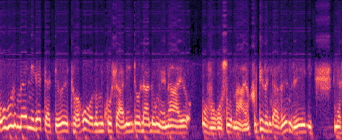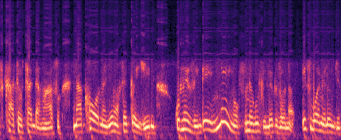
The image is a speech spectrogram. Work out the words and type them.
Uhulumeni ke dadewethu akuwona umkhuhlane into lala ungenayo uvuka usunayo. Futhi izinto azenzeki nesikhathi othanda ngaso. Nakhona njengaseqenjini kunezinto eziningi ofuna ukudlule kuzona. Isibonelo nje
